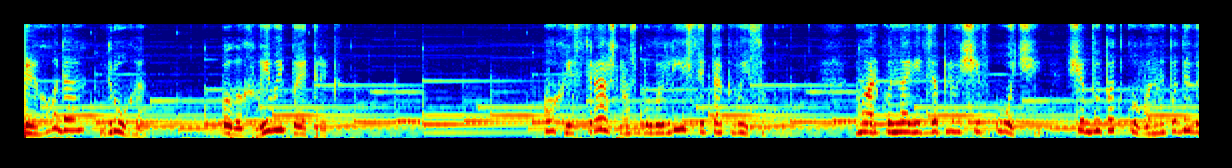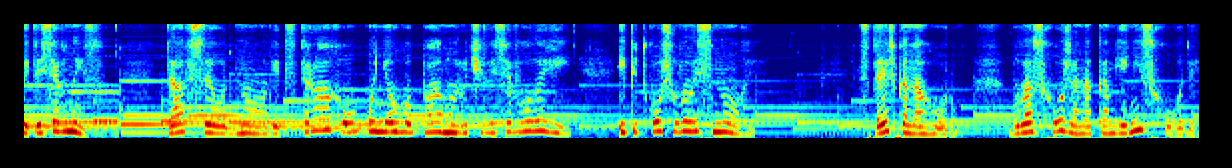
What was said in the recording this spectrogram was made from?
Пригода друга. Полохливий Петрик. Ох, і страшно ж було лізти так високо. Марко навіть заплющив очі, щоб випадково не подивитися вниз. Та все одно від страху у нього паморочилися в голові і підкошувались ноги. Стежка нагору була схожа на кам'яні сходи,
